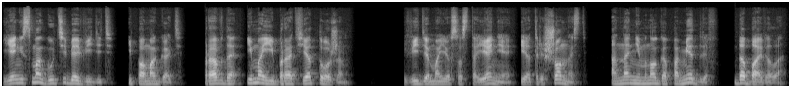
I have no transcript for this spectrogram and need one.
я не смогу тебя видеть и помогать. Правда, и мои братья тоже». Видя мое состояние и отрешенность, она, немного помедлив, добавила.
